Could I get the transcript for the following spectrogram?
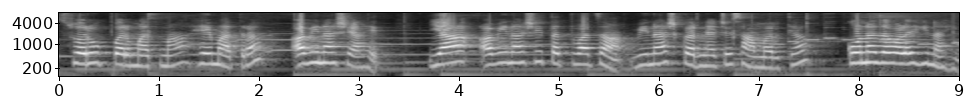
स्वरूप परमात्मा हे मात्र अविनाशी आहेत. या अविनाशी तत्वाचा विनाश करण्याचे सामर्थ्य कोणाजवळही नाही.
